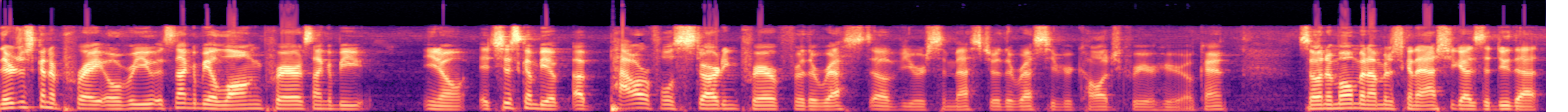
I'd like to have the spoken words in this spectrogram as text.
they're just going to pray over you. It's not going to be a long prayer. It's not going to be you know, it's just going to be a, a, powerful starting prayer for the rest of your semester, the rest of your college career here, okay? So, in a moment, I'm just going to ask you guys to do that.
